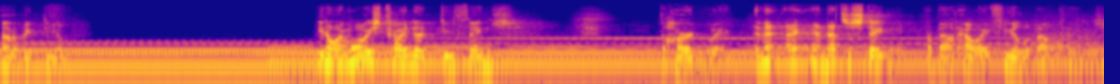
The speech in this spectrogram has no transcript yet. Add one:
not a big deal. You know, I'm always trying to do things the hard way, and that, I, and that's a statement about how I feel about things.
